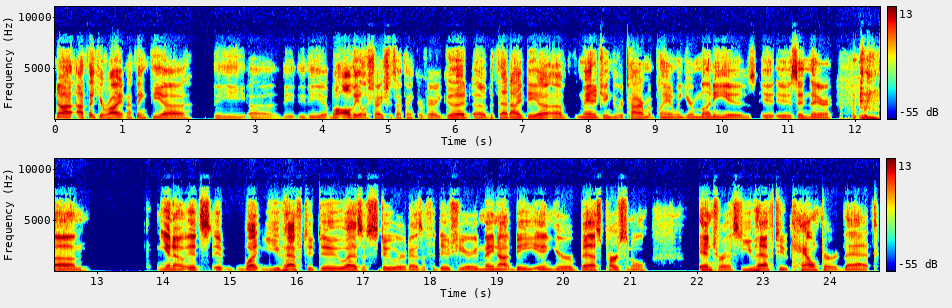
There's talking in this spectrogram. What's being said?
No, I think you're right, and I think the uh, the uh the, the, the well all the illustrations i think are very good uh but that idea of managing the retirement plan when your money is is in there um you know it's it what you have to do as a steward as a fiduciary may not be in your best personal interest. You have to counter that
